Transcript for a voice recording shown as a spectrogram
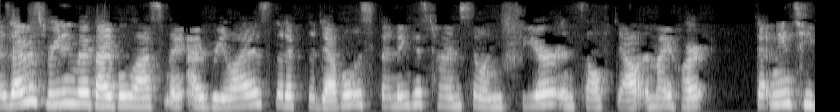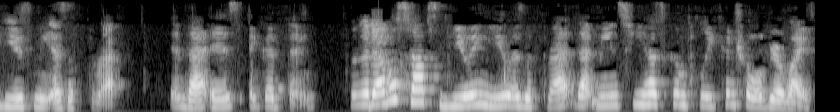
As I was reading my Bible last night, I realized that if the devil is spending his time sowing fear and self-doubt in my heart, that means he views me as a threat. And that is a good thing. When the devil stops viewing you as a threat, that means he has complete control of your life,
